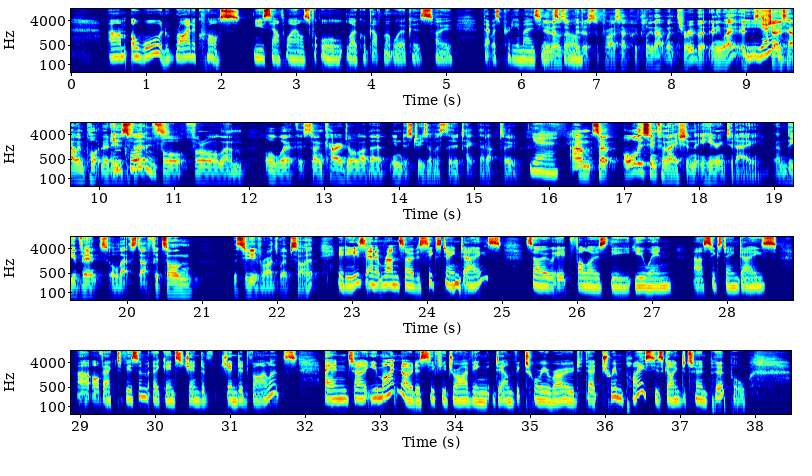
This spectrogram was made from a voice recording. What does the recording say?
um, award right across New South Wales for all local government workers. So that was pretty amazing. Yeah, that was well. a bit of surprise how quickly that went through. But anyway, it yeah. shows how important it important. is for, for, for all um, all workers. So encourage all other industries, obviously, to take that up too. Yeah. Um, so all this information that you're hearing today, um, the events, all that stuff, it's on the City of Ryde's website. It is, and it runs over 16 days. So it follows the UN uh, 16 days uh, of activism against gender, gendered violence. And uh, you might notice if you're driving down Victoria Road that Trim Place is going to turn purple.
